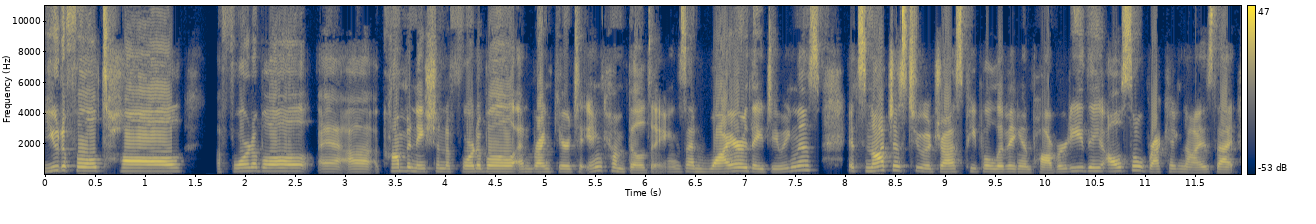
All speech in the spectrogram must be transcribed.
beautiful, tall, affordable, uh, a combination affordable and rent geared to income buildings. And why are they doing this? It's not just to address people living in poverty. They also recognize that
